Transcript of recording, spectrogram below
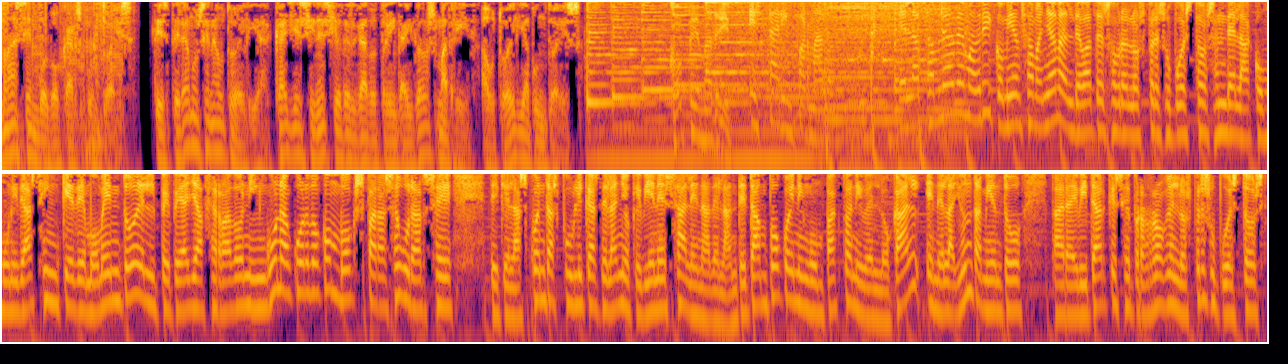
Más en volvocars.es. Te esperamos en Autoelia, calle Sinesio Delgado 32, Madrid. Autoelia.es. Cope Madrid. estar informado. En la Asamblea de Madrid comienza mañana el debate sobre los presupuestos de la comunidad sin que de momento el PP haya cerrado ningún acuerdo con Vox para asegurarse de que las cuentas públicas del año que viene salen adelante. Tampoco hay ningún pacto a nivel local en el ayuntamiento para evitar que se prorroguen los presupuestos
